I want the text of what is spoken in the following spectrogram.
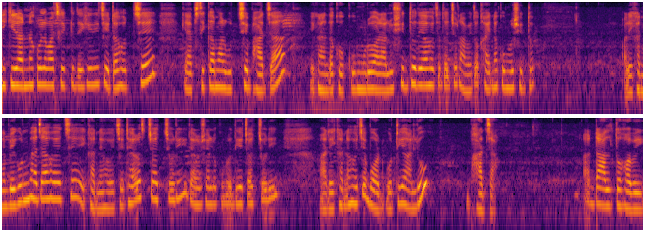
কি কি রান্না করলাম? আজকে একটু দেখিয়ে দিচ্ছি। এটা হচ্ছে ক্যাপসিকাম আর উচ্ছে ভাজা। এখানে দেখো কুমড়ো আর আলু সিদ্ধ দেওয়া হয়েছে তার জন্য। আমি তো খাই না কুমড়ো সিদ্ধ। আর এখানে বেগুন ভাজা হয়েছে। এখানে হয়েছে ঢ্যাঁড়স চচ্চড়ি ঢ্যাঁড়স আলু, কুমড়ো দিয়ে চচ্চড়ি। আর এখানে হয়েছে বটবটি আলু ভাজা। আর ডাল তো হবেই।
